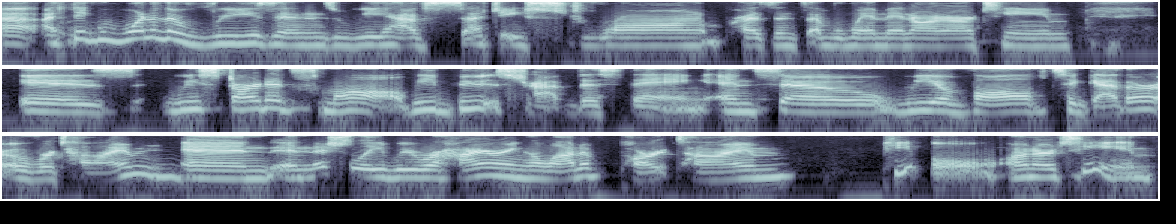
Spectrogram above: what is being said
uh, I think one of the reasons we have such a strong presence of women on our team is we started small. We bootstrapped this thing. And so we evolved together over time. Mm-hmm. And initially, we were hiring a lot of part time people on our team.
